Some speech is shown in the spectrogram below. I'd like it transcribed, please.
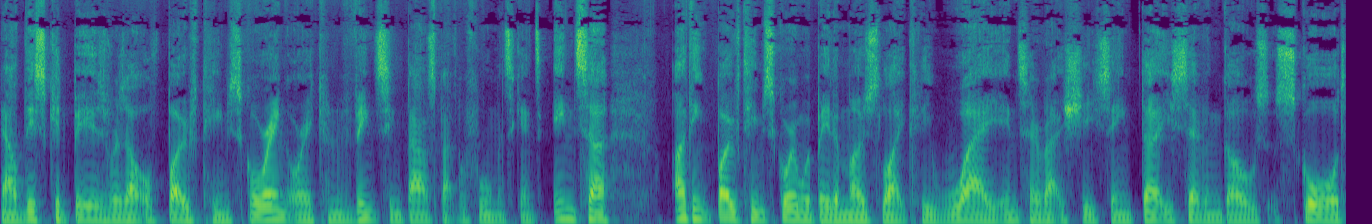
Now, this could be as a result of both teams scoring or a convincing bounce back performance against Inter. I think both teams scoring would be the most likely way. Inter have actually seen 37 goals scored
